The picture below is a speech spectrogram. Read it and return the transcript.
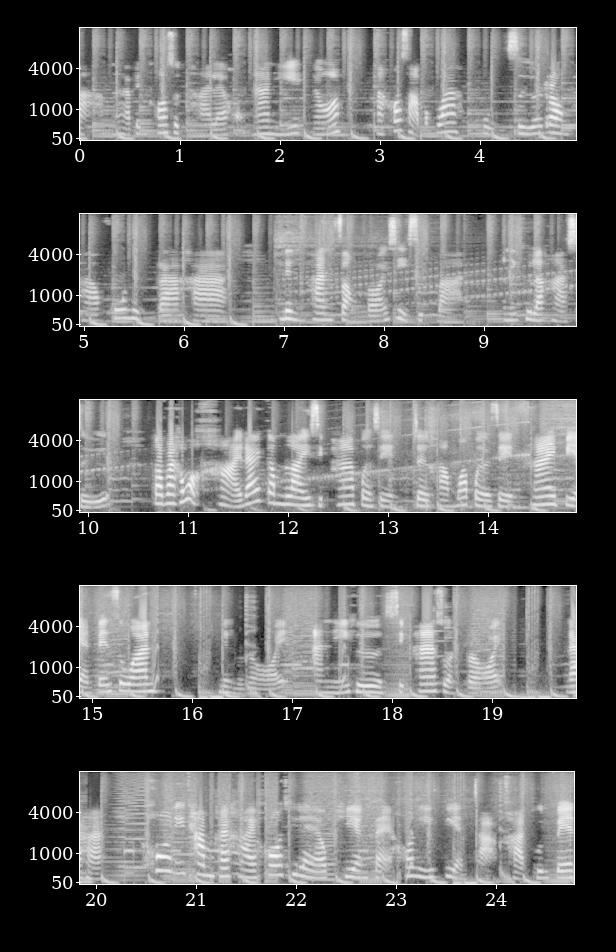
3 นะคะ เป็นข้อสุดท้ายแล้วของหน้านี้เนาะะข้อ 3 บอกว่าหุ่นซื้อรองเท้าคู่หนึ่งราคา 1,240 บาท อันนี้คือราคาซื้อ ต่อไปเขาบอกขายได้กำไร 15%เจอคำว่าเปอร์เซ็นต์ให้เปลี่ยนเป็นส่วน 100 อันนี้คือ 15 ส่วนร้อยนะคะ ข้อนี้ทำคล้ายๆ ข้อที่แล้วเพียงแต่ข้อนี้เปลี่ยนจากขาดทุนเป็น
